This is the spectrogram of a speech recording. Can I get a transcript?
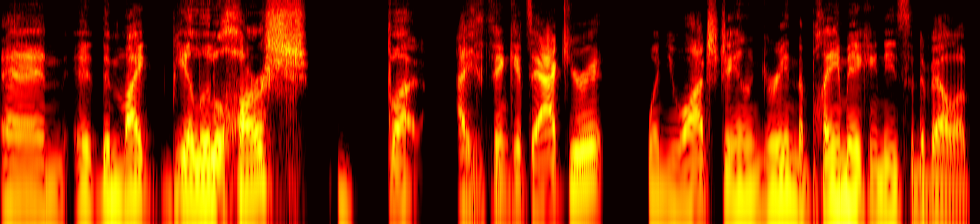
And it, it might be a little harsh, but I think it's accurate. When you watch Jalen Green, the playmaking needs to develop.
